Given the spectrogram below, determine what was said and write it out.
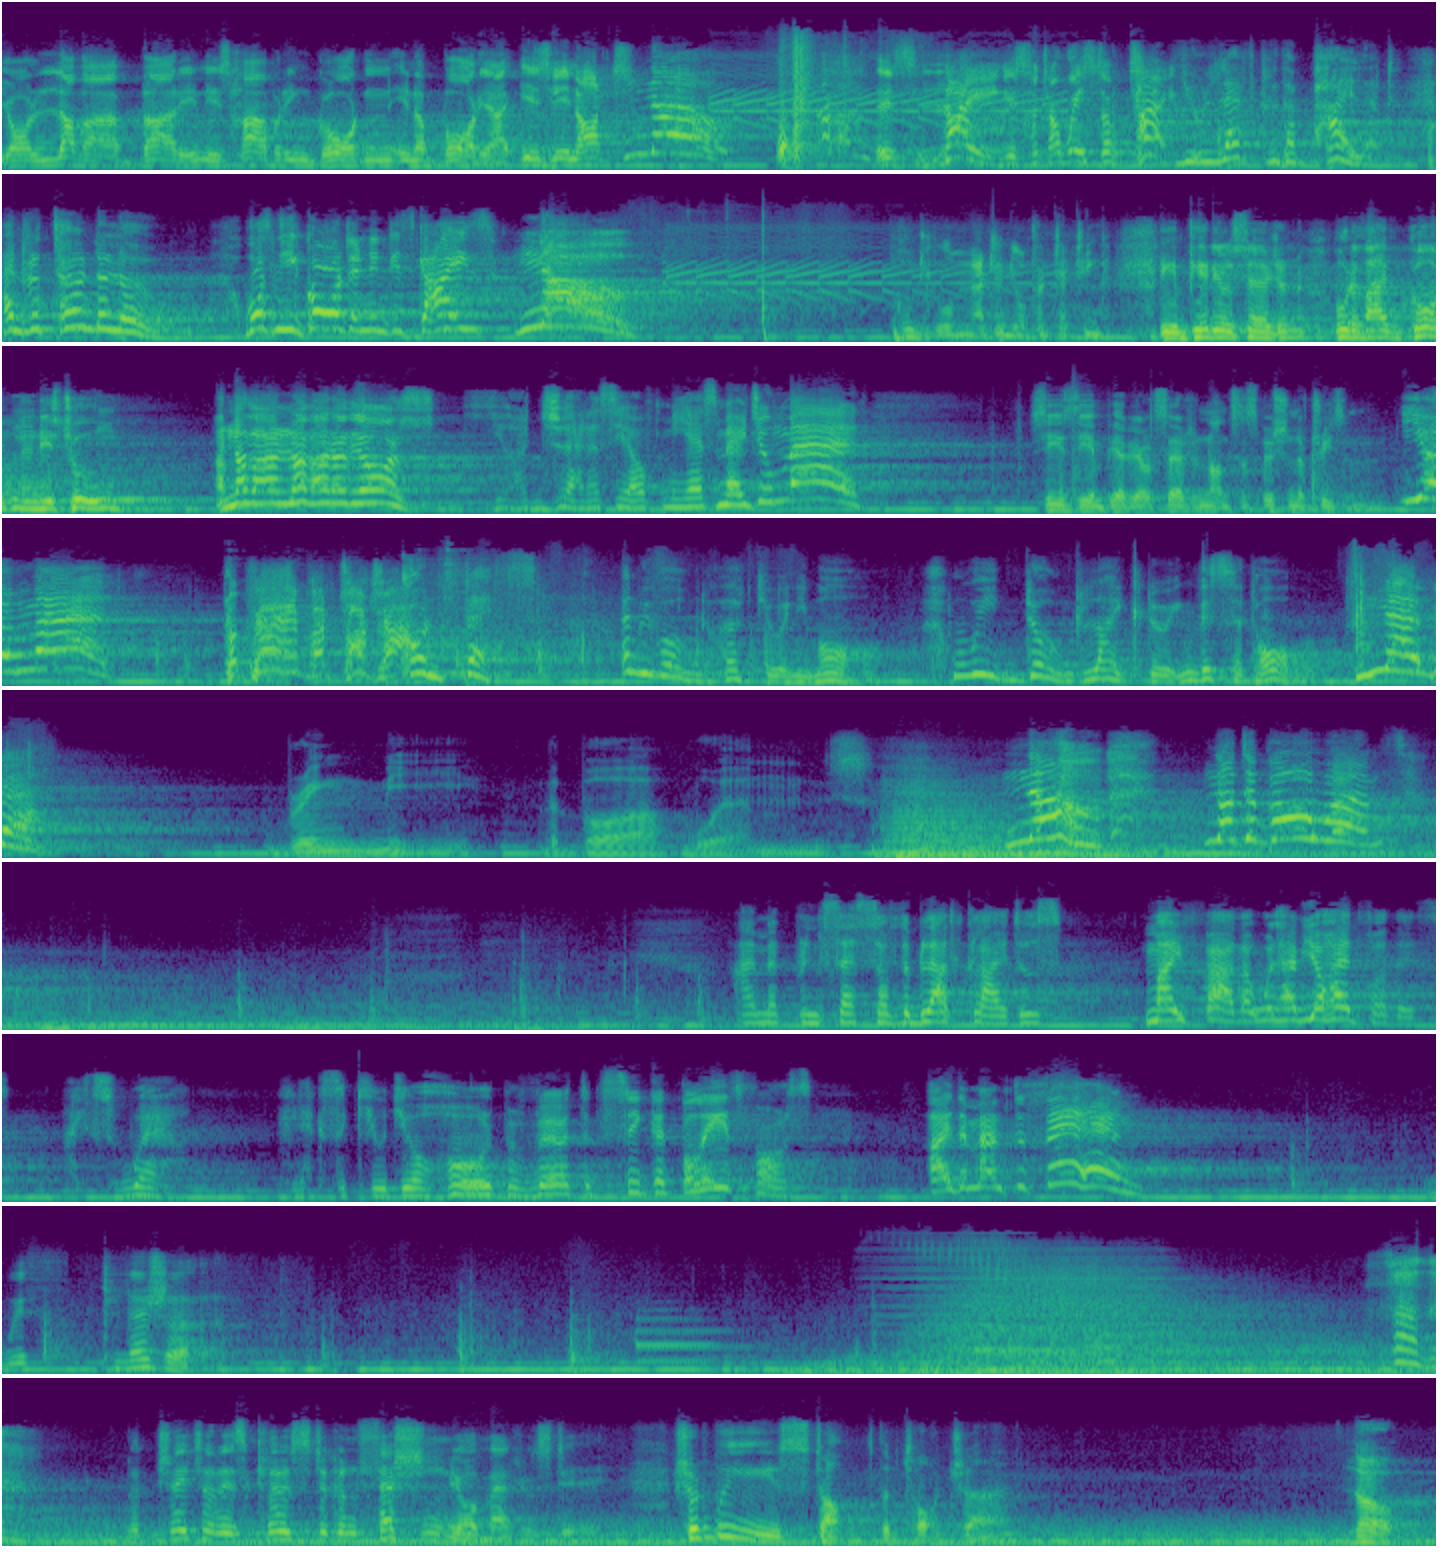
Your lover, Barin, is harboring Gordon in Arboria, is he not? No! This lying is such a waste of time. You left with a pilot and returned alone. Wasn't he Gordon in disguise? No! Who do you imagine you're protecting? The Imperial surgeon who revived Gordon in his tomb? Another lover of yours? Your jealousy of me has made you mad! Seize the Imperial surgeon on suspicion of treason. You're mad! Prepare for torture! Confess, and we won't hurt you anymore. We don't like doing this at all. Never! Bring me the bore worms. No! Not the bore worms! I'm a princess of the blood, Klytus. My father will have your head for this. I swear. He'll execute your whole perverted secret police force. I demand to see him! With pleasure. Father. The traitor is close to confession, Your Majesty. Should we stop the torture? No.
